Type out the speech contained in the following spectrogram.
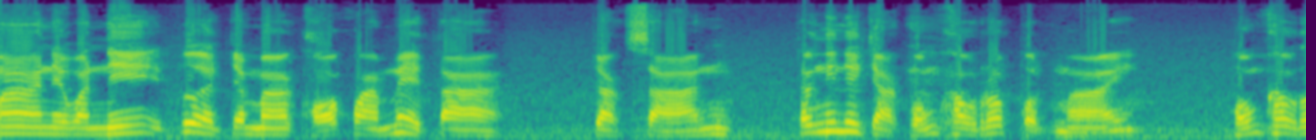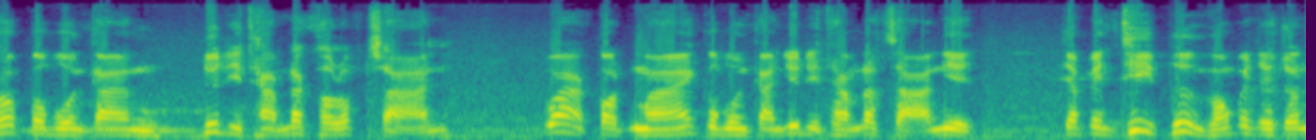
มาในวันนี้เพื่อจะมาขอความเมตตาจากศาลทั้งนี้เนื่องจากผมเคารพกฎหมาย ผมเคารพกระบวนการยุติธรรมและเคารพศาลว่ากฎหมายกระบวนการยุติธรรมและศาลเนี่ยจะเป็นที่พึ่งของประชาชน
